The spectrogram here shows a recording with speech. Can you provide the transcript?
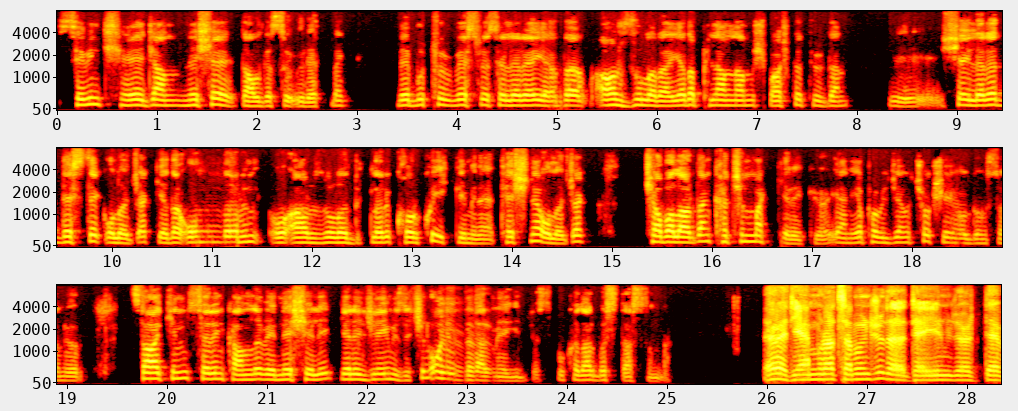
sevinç, heyecan, neşe dalgası üretmek ve bu tür vesveselere ya da arzulara ya da planlanmış başka türden e, şeylere destek olacak ya da onların o arzuladıkları korku iklimine teşne olacak çabalardan kaçınmak gerekiyor. Yani yapabileceğimiz çok şey olduğunu sanıyorum. Sakin, serin kanlı ve neşeli geleceğimiz için oy vermeye gideceğiz. Bu kadar basit aslında. Evet yani Murat Sabuncu da T24'te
